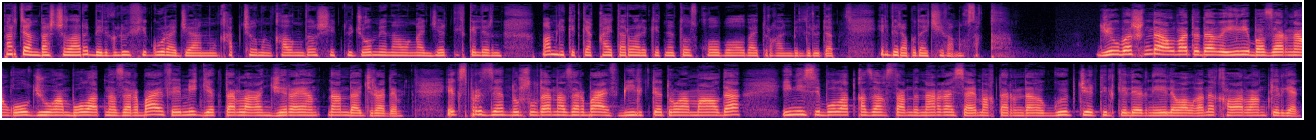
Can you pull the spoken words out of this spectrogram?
Партиянын башчылары белгилүү фигура же анын капчыгынын калыңдыгы шектүү жол менен алынган жер тилкелерин мамлекетке кайтаруу аракетине тоскоол боло албай турганын билдирүүдө. Элбира будайчиеваны уксак жыл башында алматыдагы ири базарынан кол жууган болот назарбаев эми гектарлаган жер аянтынан да ажырады. Экс президент нурсултан назарбаев бийликте турган маалда иниси болот казакстандын ар кайсы аймактарындагы көп жер тилкелерин ээлеп алганы кабарланып келген.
